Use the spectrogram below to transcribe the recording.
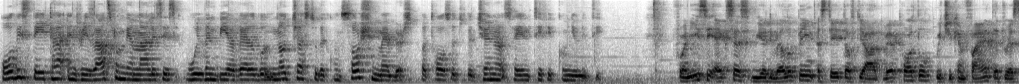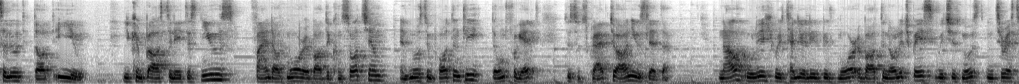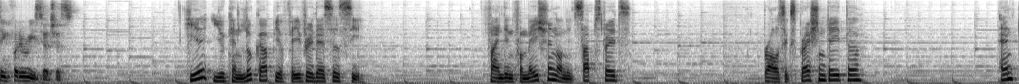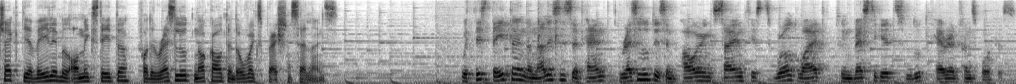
All this data and results from the analysis will then be available not just to the consortium members, but also to the general scientific community. For an easy access, we are developing a state-of-the-art web portal which you can find at resolute.eu. You can browse the latest news, find out more about the consortium, and most importantly, don't forget to subscribe to our newsletter. Now Ulrich will tell you a little bit more about the knowledge base which is most interesting for the researchers. Here you can look up your favorite SLC, find information on its substrates, browse expression data, and check the available omics data for the Resolute knockout and overexpression cell lines. With this data and analysis at hand, Resolute is empowering scientists worldwide to investigate solute carrier transporters.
